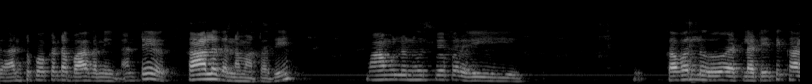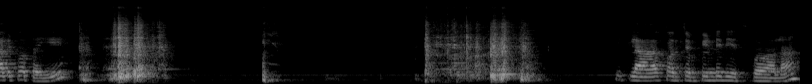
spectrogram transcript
అంటుకోకుండా బాగా నీ- అంటే కాలదన్నమాట అది. మామూలు న్యూస్ పేపర్ ఈ కవర్లు అట్లాంటివైతే కాలిపోతాయి. ఇట్లా కొంచెం పిండి తీసుకోవాలా.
